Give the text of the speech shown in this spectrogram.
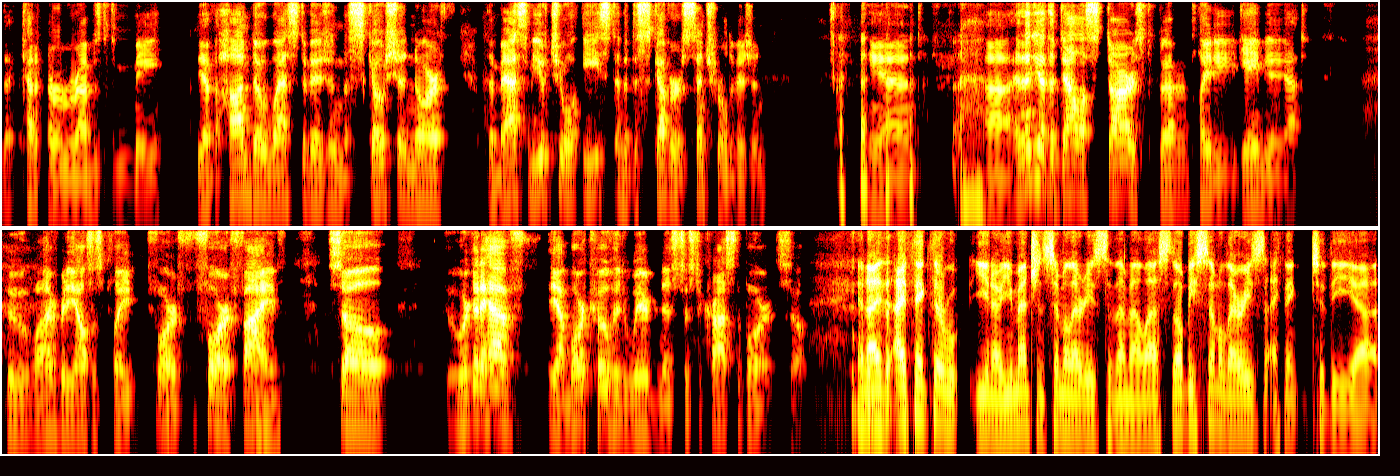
that kind of rubs me. You have the Honda West Division, the Scotia North, the Mass Mutual East, and the Discover Central Division. And uh, and then you have the Dallas Stars who haven't played a game yet, who well everybody else has played four four or five. So we're gonna have yeah more COVID weirdness just across the board. So and I, I think there, you know, you mentioned similarities to the MLS. There'll be similarities, I think, to the uh,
